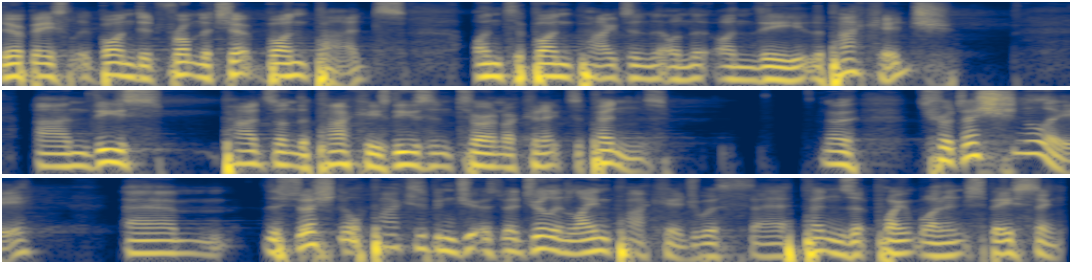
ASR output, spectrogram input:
They're basically bonded from the chip bond pads onto bond pads the, on, the, on the, the package. And these pads on the package, these in turn are connected to pins. Now, traditionally, um, the traditional package has been, has been a dual inline package with uh, pins at 0.1 inch spacing.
